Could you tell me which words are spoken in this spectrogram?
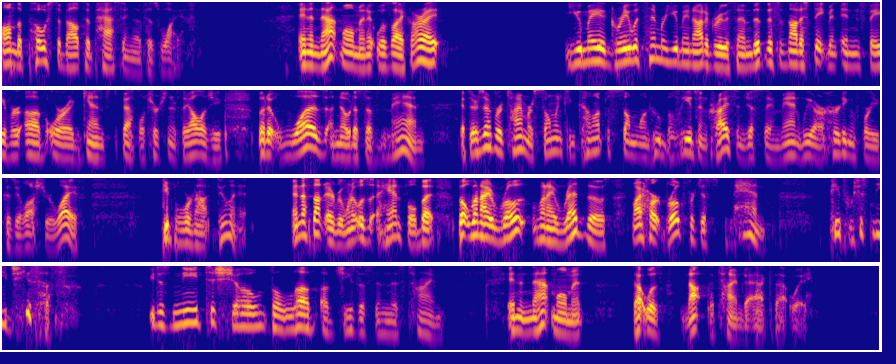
on the post about the passing of his wife. And in that moment, it was like, all right, you may agree with him or you may not agree with him. That this is not a statement in favor of or against Bethel Church and their theology, but it was a notice of man. If there's ever a time where someone can come up to someone who believes in Christ and just say, Man, we are hurting for you because you lost your wife, people were not doing it. And that's not everyone, it was a handful. But, but when, I wrote, when I read those, my heart broke for just, man, people just need Jesus. We just need to show the love of Jesus in this time. And in that moment, that was not the time to act that way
